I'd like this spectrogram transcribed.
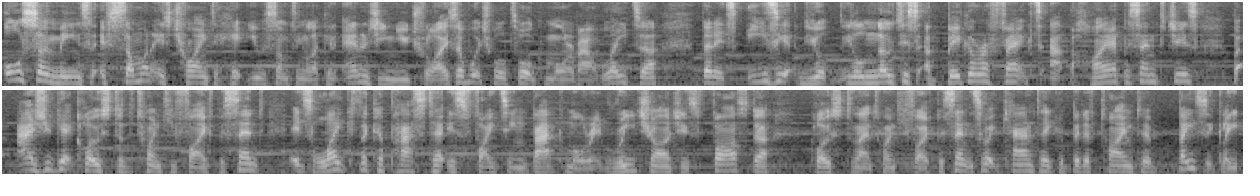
also means that if someone is trying to hit you with something like an energy neutralizer, which we'll talk more about later, then it's easier. You'll, you'll notice a bigger effect at the higher percentages, but as you get close to the 25%, it's like the capacitor is fighting back more. It recharges faster close to that 25%, so it can take a bit of time to basically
